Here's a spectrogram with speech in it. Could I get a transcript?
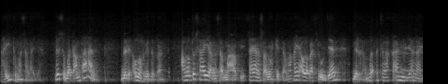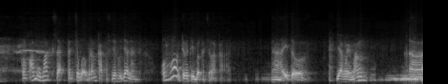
Nah itu masalahnya. Itu sebuah tamparan dari Allah gitu kan. Allah tuh sayang sama Afi, sayang sama kita. Makanya Allah kasih hujan biar kamu gak kecelakaan di jalan. Kalau kamu maksa, tadi coba berangkat pas hujan-hujanan, Allah tiba-tiba kecelakaan. Nah itu yang memang uh,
